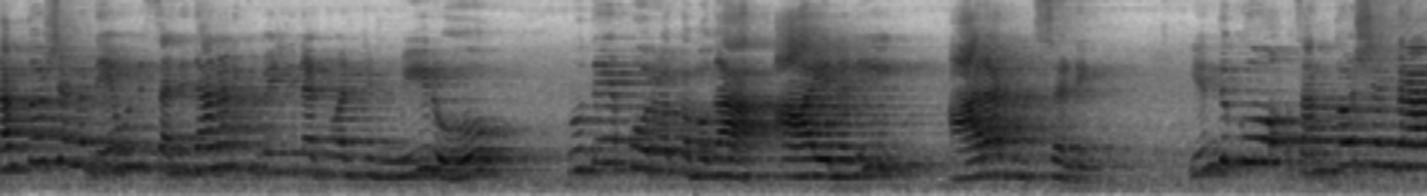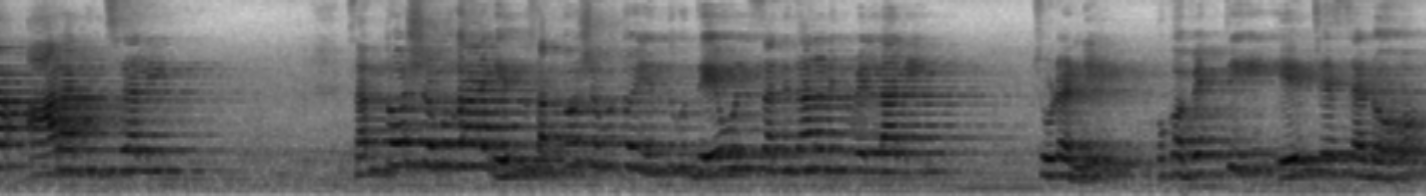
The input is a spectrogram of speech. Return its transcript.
సంతోషంగా దేవుని సన్నిధానానికి వెళ్ళినటువంటి మీరు హృదయపూర్వకముగా ఆయనని ఆరాధించండి. ఎందుకు సంతోషంగా ఆరాధించాలి? సంతోషముగా ఎందుకు సంతోషముతో ఎందుకు దేవుని సన్నిధానానికి వెళ్ళాలి? చూడండి ఒక వ్యక్తి ఏం చేశాడో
